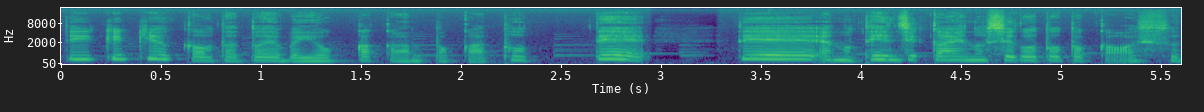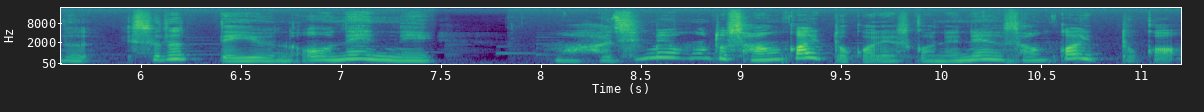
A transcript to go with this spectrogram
で有給休暇を例えば4日間とか取ってであの展示会の仕事とかをするするっていうのを年にまあ初めほんと3回とかですかね。年3回とか。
